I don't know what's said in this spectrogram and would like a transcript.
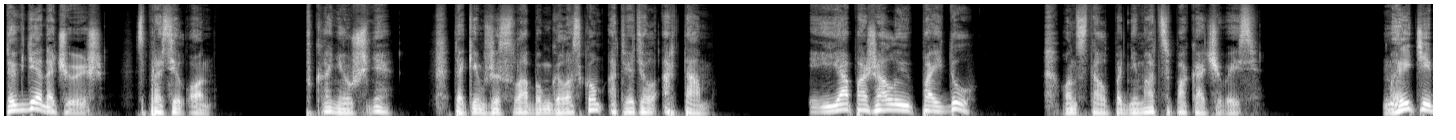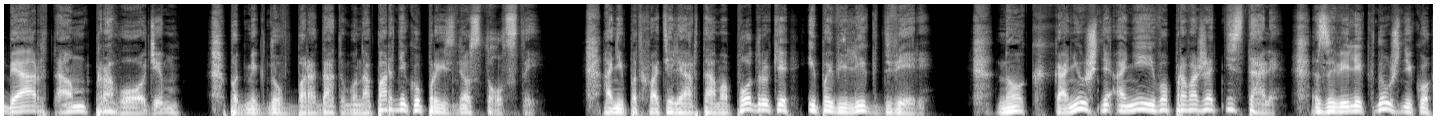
«Ты где ночуешь?» — спросил он. «В конюшне», — таким же слабым голоском ответил Артам. «Я, пожалуй, пойду». Он стал подниматься, покачиваясь. «Мы тебя, Артам, проводим», Подмигнув бородатому напарнику, произнес Толстый. Они подхватили Артама под руки и повели к двери. Но к конюшне они его провожать не стали. Завели к нужнику,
